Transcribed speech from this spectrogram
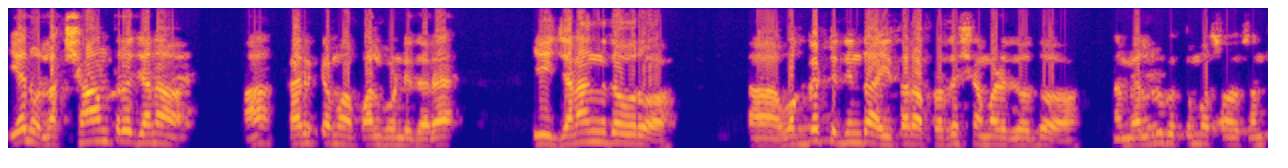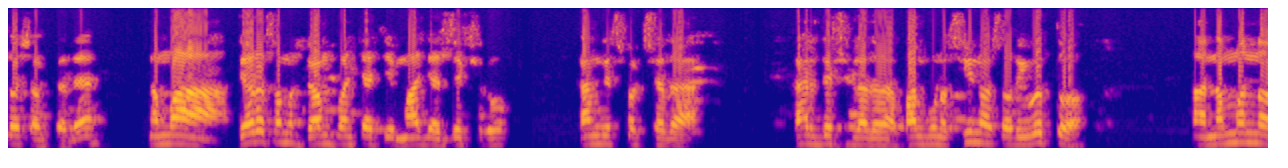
ಏನು ಲಕ್ಷಾಂತರ ಜನ ಆ ಕಾರ್ಯಕ್ರಮ ಪಾಲ್ಗೊಂಡಿದ್ದಾರೆ. ಈ ಜನಾಂಗದವರು ಆ ಒಗ್ಗಟ್ಟಿನಿಂದ ಈ ತರ ಪ್ರದರ್ಶನ ಮಾಡಿರೋದು ನಮ್ಮೆಲ್ರಿಗೂ ತುಂಬಾ ಸಂತೋಷ ಆಗ್ತದೆ. ನಮ್ಮ ದೇವರ ಸಮಾಜ ಗ್ರಾಮ ಪಂಚಾಯತಿ ಮಾಜಿ ಅಧ್ಯಕ್ಷರು ಕಾಂಗ್ರೆಸ್ ಪಕ್ಷದ ಕಾರ್ಯದರ್ಶಿಗಳಾದ ಪಾಲ್ಗೊಂಡ ಶ್ರೀನಿವಾಸ್ ಅವರು ಇವತ್ತು ನಮ್ಮನ್ನು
